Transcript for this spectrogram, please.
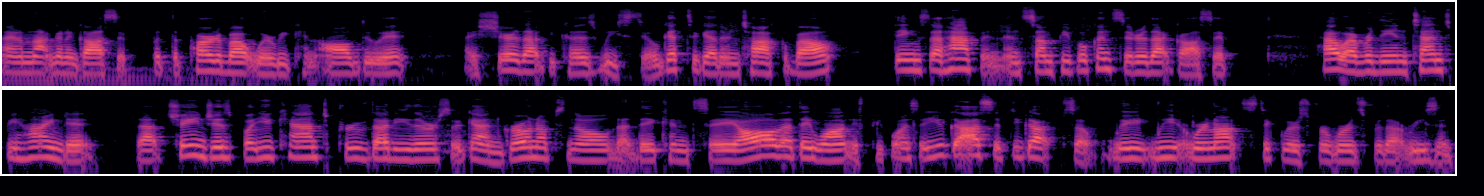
And I'm not going to gossip. But the part about where we can all do it, I share that because we still get together and talk about things that happen. And some people consider that gossip. However, the intent behind it, that changes, but you can't prove that either. So again, grown-ups know that they can say all that they want. If people want to say you gossiped, you got so we, we we're not sticklers for words for that reason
